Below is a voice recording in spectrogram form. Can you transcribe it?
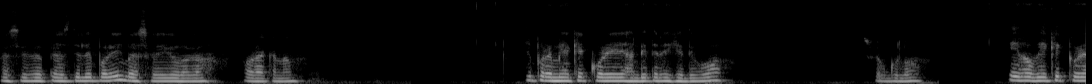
এভাবে প্যাঁচ দিলে পরেই ব্যাস হয়ে গেল ওর ওরা নাম। এরপর আমি এক এক করে হাঁডিতে রেখে দেবো সবগুলো। এইভাবে এক এক করে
